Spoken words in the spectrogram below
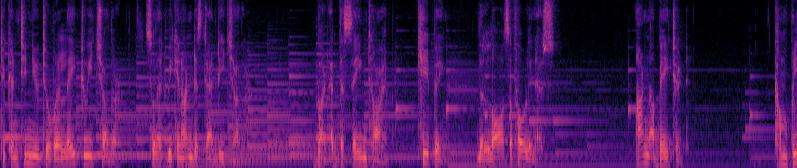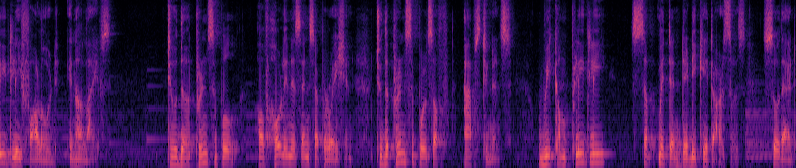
to continue to relate to each other so that we can understand each other, but at the same time, keeping the laws of holiness unabated, completely followed in our lives. To the principle of holiness and separation, to the principles of abstinence, we completely submit and dedicate ourselves so that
